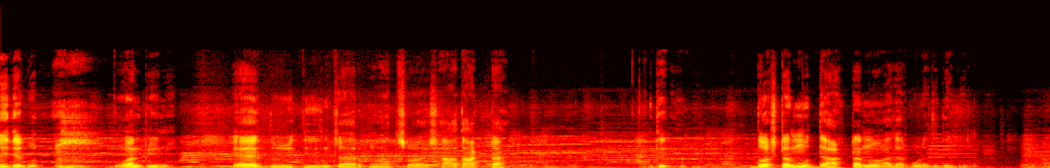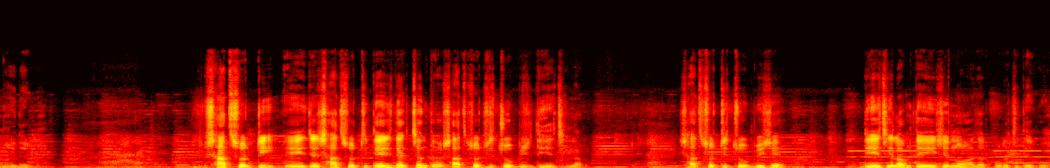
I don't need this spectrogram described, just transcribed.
এই দেখুন ওয়ান পিএমে এক, দুই, তিন, চার, পাঁচ, ছয়, সাত, আটটা দেখুন, দশটার মধ্যে আটটা ন হাজার পড়েছে, দেখুন। দেখুন। সাতষট্টি, এই যে সাতষট্টি তেইশ দেখছেন তো? সাতষট্টি চব্বিশ দিয়েছিলাম। সাতষট্টি চব্বিশে দিয়েছিলাম, তেইশে ন হাজার পড়েছে, দেখুন।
